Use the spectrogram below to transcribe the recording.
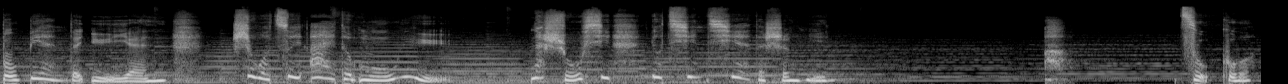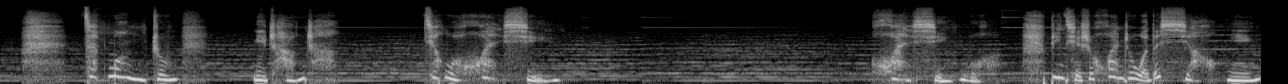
不变的语言是我最爱的母语，那熟悉又亲切的声音啊。祖国，在梦中，你常常将我唤醒，唤醒我，并且是唤着我的小名。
